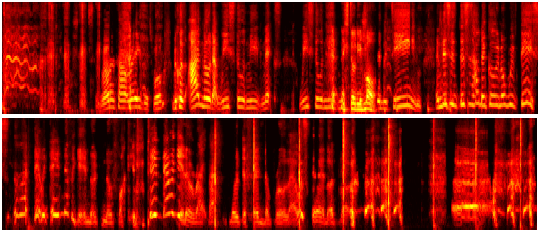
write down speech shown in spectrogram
bro, it's outrageous, bro. Because I know that we still need next we still need we still need more in the team, and this is this is how they're going on with this. Like, they they never getting no no fucking they never get a right back no defender, bro. Like what's going on, bro?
